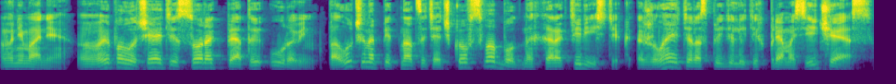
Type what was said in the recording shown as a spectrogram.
Внимание! Вы получаете 45 уровень. Получено 15 очков свободных характеристик. Желаете распределить их прямо сейчас?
